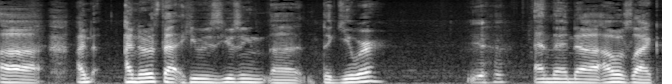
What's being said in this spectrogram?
uh I I noticed that he was using uh the Gewehr Yeah. and then uh, I was like,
